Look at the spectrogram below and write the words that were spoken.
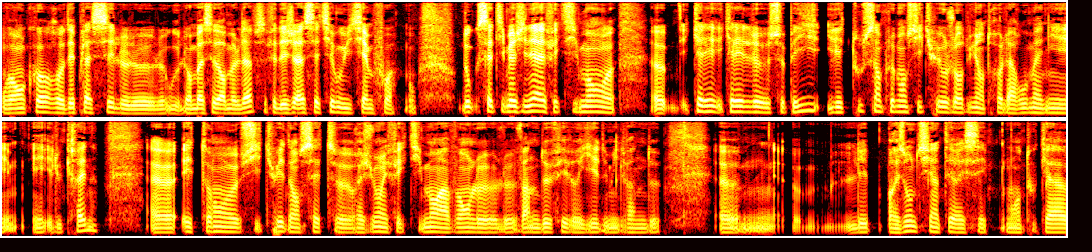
on va encore déplacer l'ambassadeur moldave. Ça fait déjà la septième ou huitième fois. Bon. Donc cet imaginaire, effectivement, euh, euh, quel est, quel est le, ce pays? Il est tout simplement situé aujourd'hui entre la Roumanie et, l'Ukraine, euh, étant situé dans cette région effectivement avant le, le 22 février 2022. les raisons de s'y intéresser, ou en tout cas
